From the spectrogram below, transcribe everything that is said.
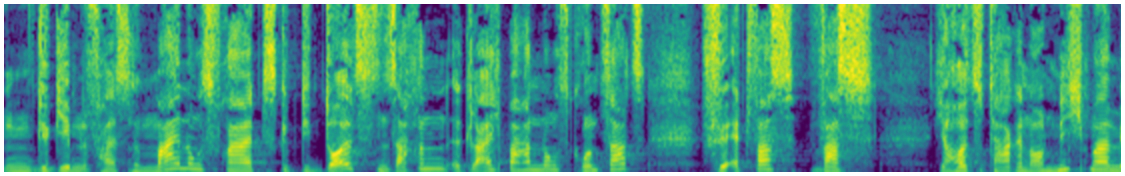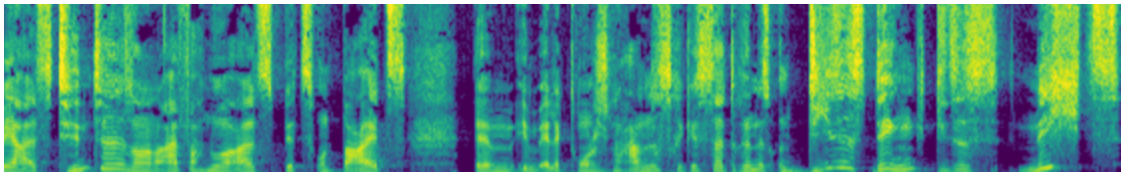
gegebenenfalls eine Meinungsfreiheit. Es gibt die dollsten Sachen, äh, Gleichbehandlungsgrundsatz für etwas, was ja heutzutage noch nicht mal mehr als Tinte, sondern einfach nur als Bits und Bytes ähm, im elektronischen Handelsregister drin ist. Und dieses Ding, dieses Nichts,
